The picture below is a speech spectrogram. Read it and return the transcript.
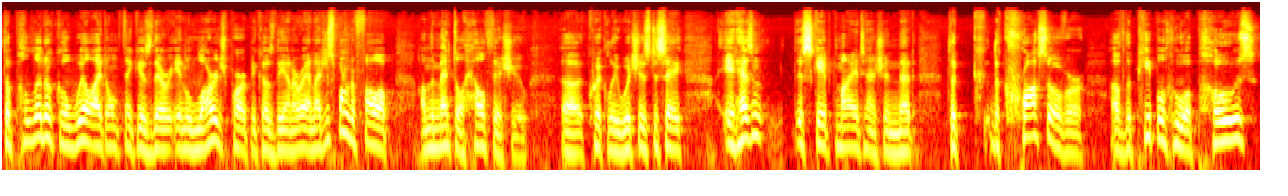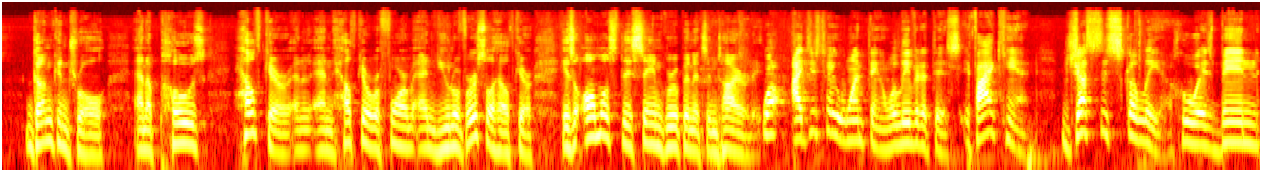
the political will, I don't think, is there in large part because of the NRA. And I just wanted to follow up on the mental health issue uh, quickly, which is to say, it hasn't escaped my attention that the, the crossover of the people who oppose gun control and oppose healthcare and, and healthcare reform and universal healthcare is almost the same group in its entirety. Well, I just tell you one thing, and we'll leave it at this. If I can, Justice Scalia, who has been,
